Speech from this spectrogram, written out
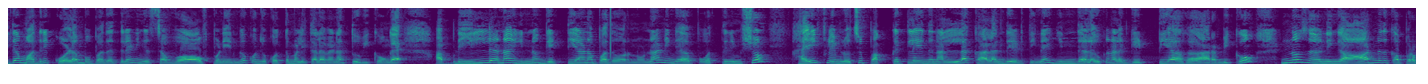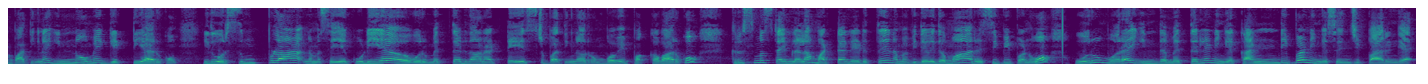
இதை மாதிரி குழம்பு பதத்தில் நீங்கள் ஸ்டவ்வை ஆஃப் பண்ணிடுங்க கொஞ்சம் கொத்தமல்லி தலை வேணால் தூவிக்கோங்க. அப்படி இல்லைன்னா இன்னும் கெட்டியான பதம் வரணும்னா நீங்கள் பத்து நிமிஷம் ஹை ஃப்ளேமில் வச்சு பக்கத்துலேயே இருந்து நல்லா கலந்து எடுத்தீங்கன்னா இந்த அளவுக்கு நல்லா கெட்டியாக ஆரம்பிக்கும். இன்னும் நீங்கள் ஆடினதுக்கப்புறம் அப்புறம் பார்த்தீங்கன்னா இன்னுமே கெட்டியாக இருக்கும். இது ஒரு சிம்பிளாக நம்ம செய்யக்கூடிய ஒரு மெத்தட் தான். ஆனால் டேஸ்ட் பார்த்தீங்கன்னா ரொம்பவே பக்கவாக இருக்கும். கிறிஸ்மஸ் டைம்லலாம் மட்டன் எடுத்து நம்ம விதவிதமாக ரெசிபி பண்ணுவோம். ஒரு முறை இந்த மெத்தடில் நீங்கள் கண்டிப்பாக நீங்கள் செஞ்சு பாருங்கள்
